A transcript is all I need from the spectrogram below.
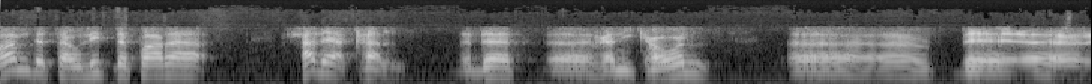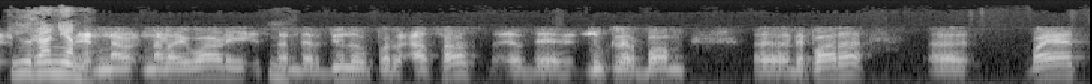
پام د تولید لپاره حد اقل د غنی کول د یورانیم نړیوالي ستاندردونو پر اساس د نوکلر بم لپاره باید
